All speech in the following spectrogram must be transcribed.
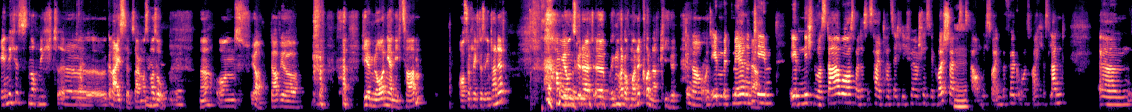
Ähnliches noch nicht äh, geleistet, sagen wir es mal so. Mhm. Ne? Und ja, da wir hier im Norden ja nichts haben, außer schlechtes Internet, haben wir uns gedacht, äh, bringen wir doch mal eine Con nach Kiel. Genau, und eben mit mehreren ja. Themen, eben nicht nur Star Wars, weil das ist halt tatsächlich für Schleswig-Holstein, mhm. das ist ja auch nicht so ein bevölkerungsreiches Land, ähm,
